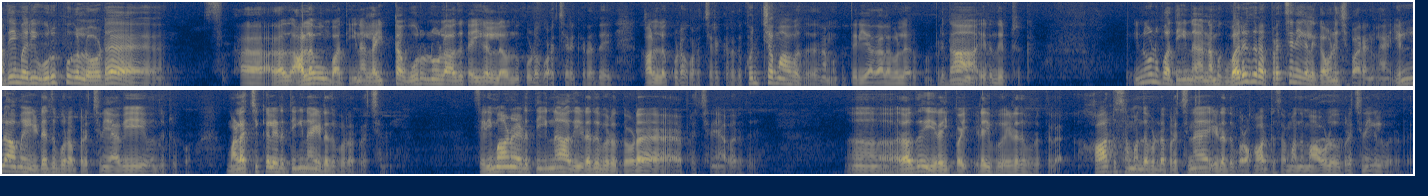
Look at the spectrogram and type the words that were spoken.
அதே மாதிரி உறுப்புகளோட அதாவது அளவும் பார்த்தீங்கன்னா லைட்டாக ஒரு நூலாவது கைகளில் வந்து கூட குறைச்சிருக்கிறது காலில் கூட குறைச்சிருக்கிறது. கொஞ்சமாவது நமக்கு தெரியாத அளவில் இருக்கும். இப்படி தான் இருந்துகிட்ருக்கு. இன்னொன்று பார்த்தீங்கன்னா நமக்கு வருகிற பிரச்சனைகளை கவனித்து பாருங்களேன். எல்லாமே இடதுபுற பிரச்சனையாகவே வந்துட்டுருக்கோம் மலச்சிக்கல் எடுத்திங்கன்னா இடதுபுற பிரச்சனை. செரிமானம் எடுத்திங்கன்னா அது இடதுபுறத்தோட பிரச்சனையாக வருது. அதாவது இறைப்பை இடை இடதுபுறத்தில். ஹார்ட் சம்மந்தப்பட்ட பிரச்சனை இடதுபுறம். ஹார்ட் சம்மந்தமாக அவ்வளோ பிரச்சனைகள் வருது.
